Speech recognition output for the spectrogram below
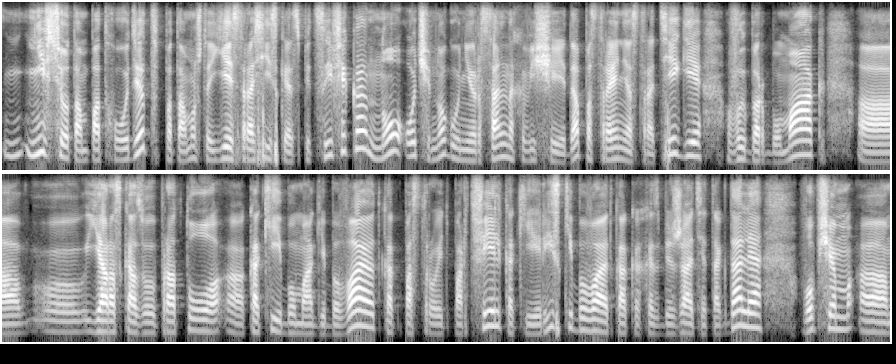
Не все там подходит, потому что есть российская специфика, но очень много универсальных вещей, да, построение стратегии, выбор бумаг. А, я рассказываю про то, а, какие бумаги бывают, как построить портфель, какие риски бывают, как их избежать и так далее. В общем, а,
